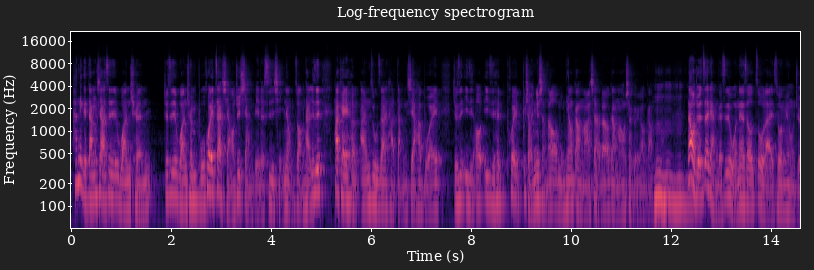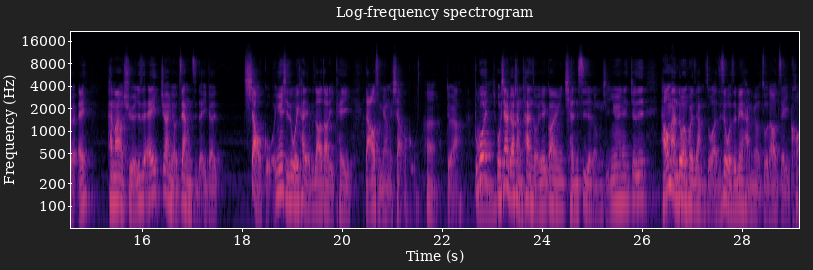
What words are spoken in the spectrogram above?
他那个当下是完全。就是完全不会再想要去想别的事情那种状态，就是他可以很安住在他当下，他不会就是一直哦一直会会不小心就想到明天要干嘛，下礼拜要干嘛，或下个月要干嘛。嗯嗯嗯，那我觉得这两个是我那时候做来说里面，我觉得哎、还蛮有趣的，就是哎、居然有这样子的一个效果，因为其实我一开始也不知道到底可以达到什么样的效果。嗯，对啊，不过哦我现在比较想探索一些关于前世的东西，因为就是好像蛮多人会这样做啊，只是我这边还没有做到这一块。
